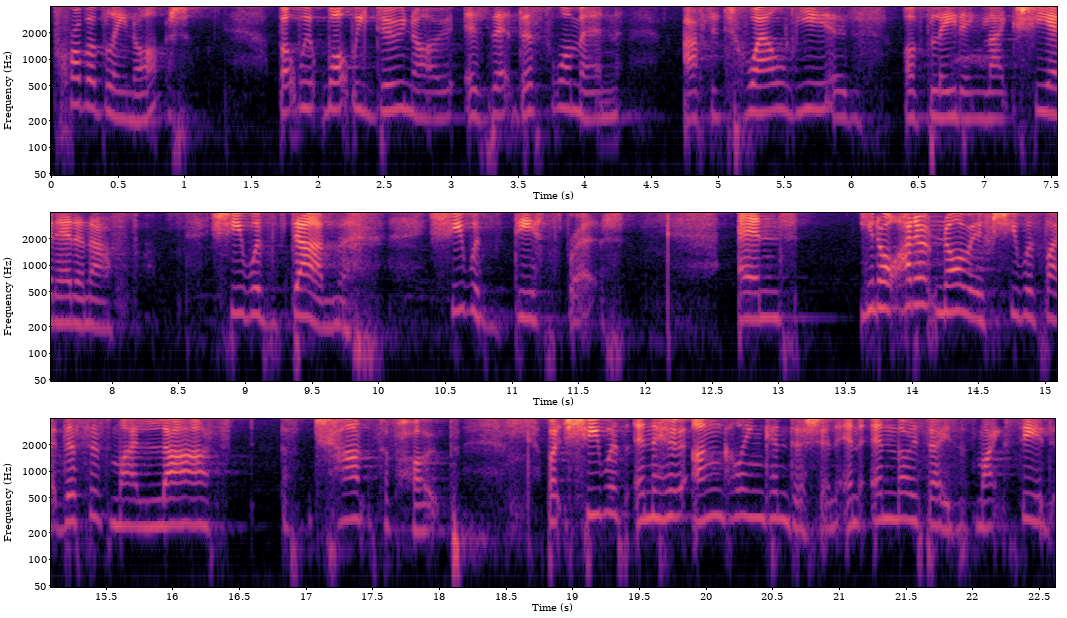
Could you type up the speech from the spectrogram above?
Probably not. But we, what we do know is that this woman, after 12 years of bleeding, like she had had enough, she was done, she was desperate. And you know, I don't know if she was like, this is my last chance of hope. But she was in her unclean condition. And in those days, as Mike said,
